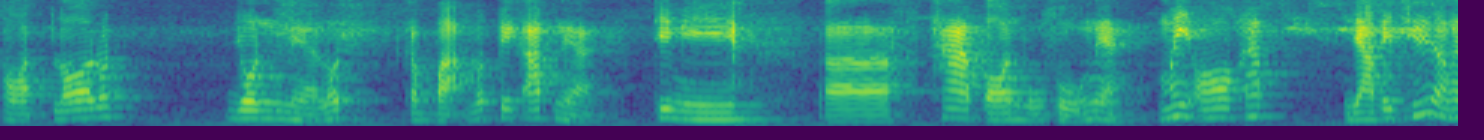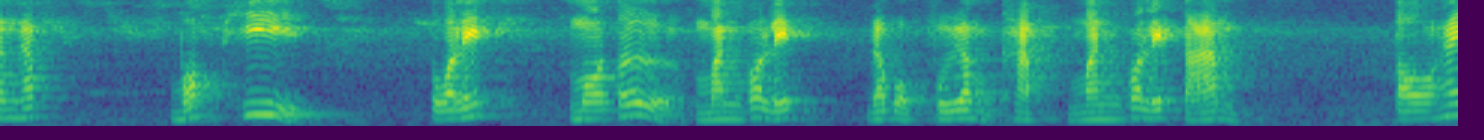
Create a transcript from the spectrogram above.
ถอดล้อรถ ยนต์เนี่ยรถกระบะรถปิกอัพเนี่ยที่มีค่าปอนสูงๆเนี่ยไม่ออกครับ อย่าไปเชื่อมันครับบล็อกที่ตัวเล็กมอเตอร์มันก็เล็ก ระบบเฟืองขับ มันก็เล็กตาม ต่อให้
